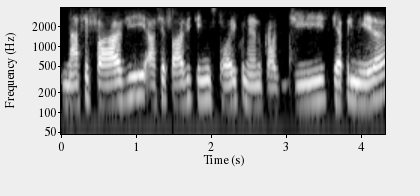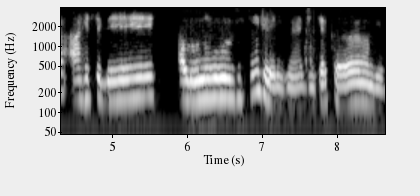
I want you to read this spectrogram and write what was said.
na Cefave, a Cefave tem um histórico, né? No caso de ser a primeira a receber alunos estrangeiros, né? De intercâmbio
